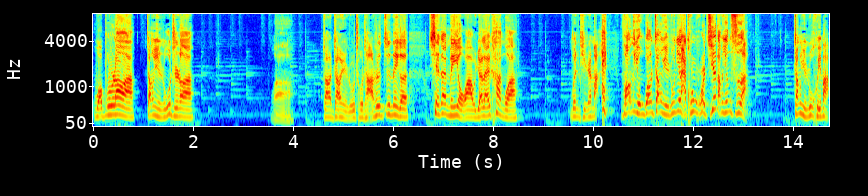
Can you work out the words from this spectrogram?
我不知道啊，张允如知道啊。”啊，张张允如出场说：“这那个现在没有啊，我原来看过啊。”问题人骂：“哎，王永光、张允如，你俩同伙结党营私啊！”张允如回骂：“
